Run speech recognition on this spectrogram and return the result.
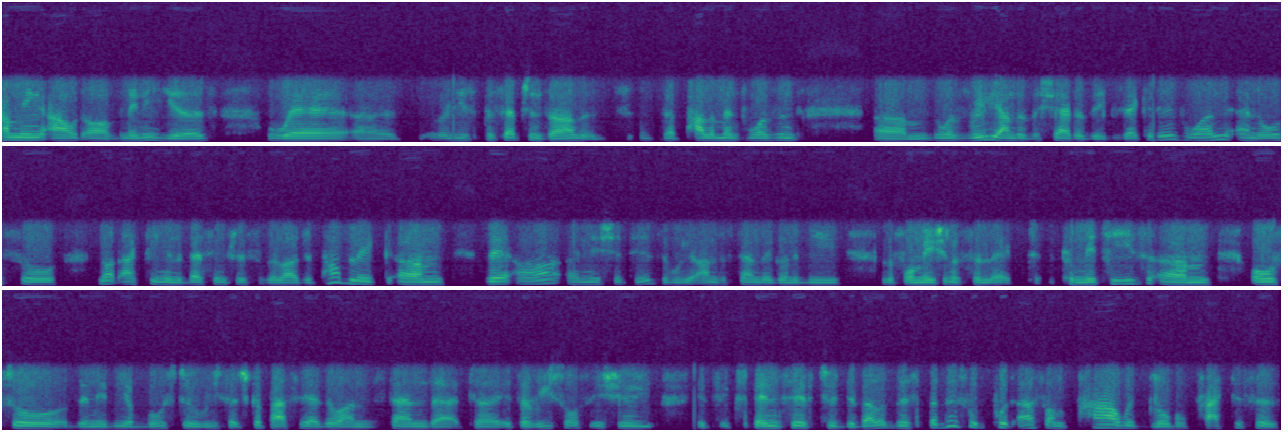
coming out of many years where uh, at least perceptions are that, that Parliament wasn't um, was really under the shadow of the executive one, and also not acting in the best interest of the larger public. Um, there are initiatives that we understand they're going to be the formation of select committees. Um, also, there may be a boost to research capacity. I don't understand that uh, it's a resource issue. It's expensive to develop this, but this would put us on par with global practices.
